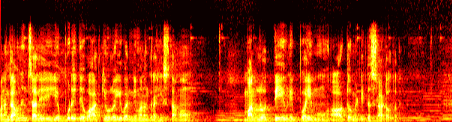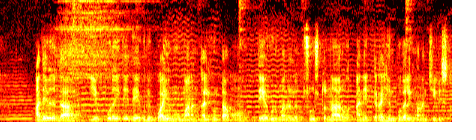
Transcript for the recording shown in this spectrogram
మనం గమనించాలి ఎప్పుడైతే వాక్యంలో ఇవన్నీ మనం గ్రహిస్తామో మనలో దేవుని భయము ఆటోమేటిక్గా స్టార్ట్ అవుతుంది. అదేవిధంగా ఎప్పుడైతే దేవుని భయము మనం కలిగి ఉంటామో దేవుడు మనల్ని చూస్తున్నారు అనే గ్రహింపు కలిగి మనం జీవిస్తాం.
